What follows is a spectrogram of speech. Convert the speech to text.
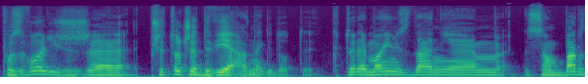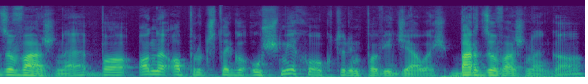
Pozwolisz, że przytoczę dwie anegdoty, które moim zdaniem są bardzo ważne, bo one oprócz tego uśmiechu, o którym powiedziałeś, bardzo ważnego,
